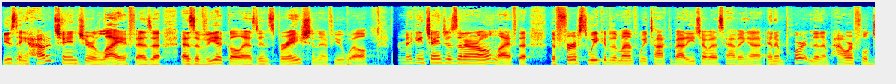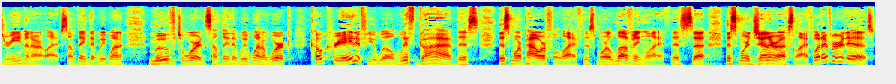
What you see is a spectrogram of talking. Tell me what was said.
using how to change your life as a as a vehicle, as inspiration, if you will, for making changes in our own life. The the first week of the month we talked about each of us having a, an important and a powerful dream in our life, something that we want to move towards, something that we want to work, co-create, if you will, with God, this this more powerful life, this more loving life, this uh, this more generous life, whatever it is.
